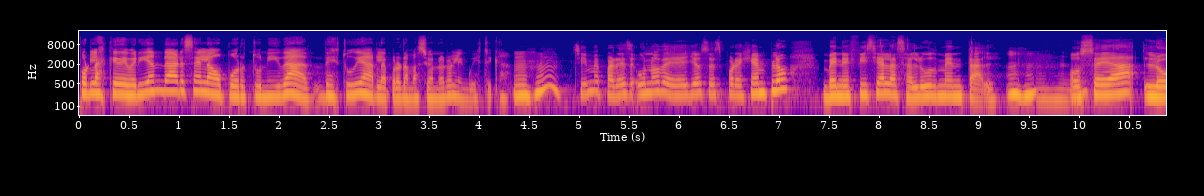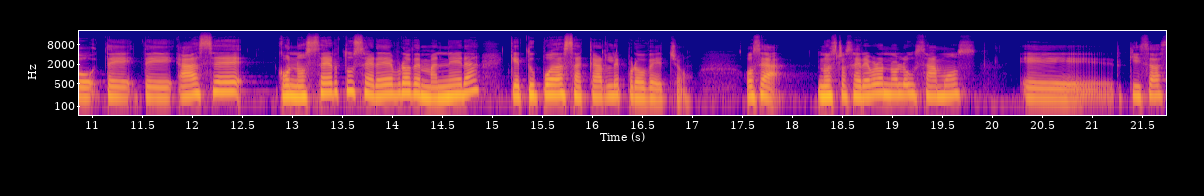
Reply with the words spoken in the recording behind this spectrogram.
por las que deberían darse la oportunidad de estudiar la programación neurolingüística. Sí, me parece. Uno de ellos es, por ejemplo, beneficia la salud mental. O sea, lo, te, te hace conocer tu cerebro de manera que tú puedas sacarle provecho. O sea, nuestro cerebro no lo usamos eh, quizás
